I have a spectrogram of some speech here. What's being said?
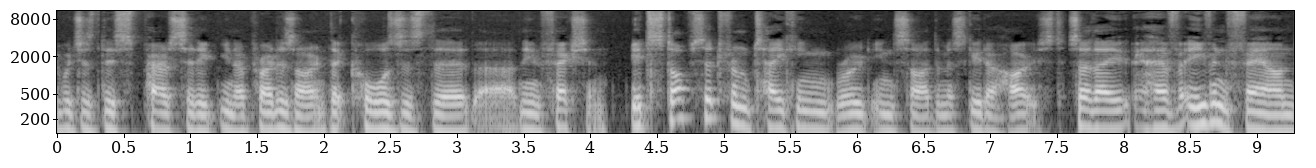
which is this parasitic you know protozoan that causes the uh, the infection. It stops it from taking root inside the mosquito host. So they have even found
